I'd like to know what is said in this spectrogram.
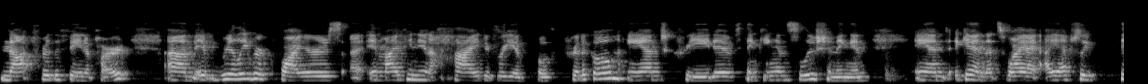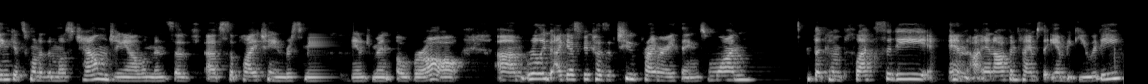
not for the faint of heart. Um, it really requires, uh, in my opinion, a high degree of both critical and creative thinking and solutioning. And and again, that's why I, I actually think it's one of the most challenging elements of, of supply chain risk management overall. Um, really, I guess because of two primary things. One, the complexity and, and oftentimes the ambiguity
